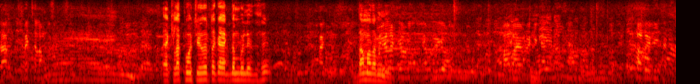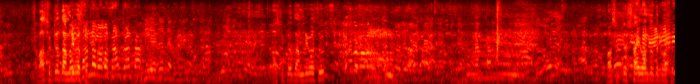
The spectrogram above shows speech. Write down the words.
যান বেচালাম এক লাখ পঁচিশ হাজার টাকা একদম বলে দিছে। দামাদামি নেই। বাবা বাবা বাছুরটার দামড়ি বাবা সান সান দামড়ি বাছুর বাছুরটা সাইওয়াল জাতের বাছুর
